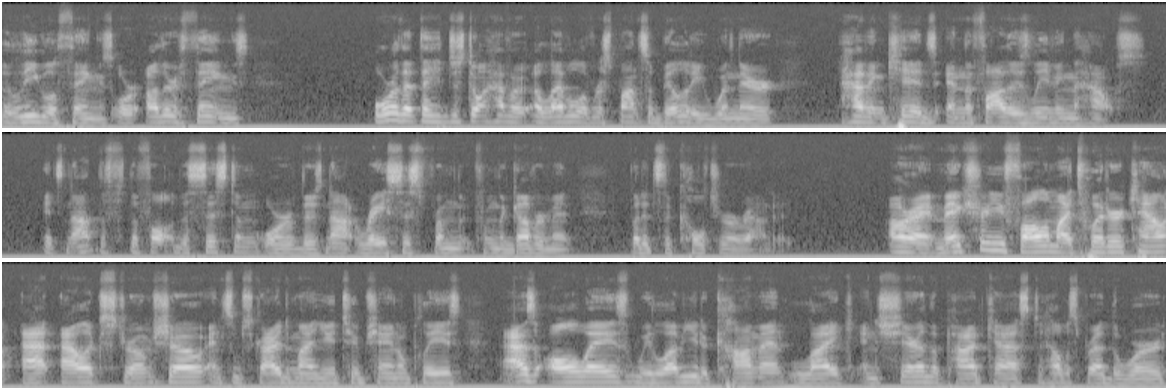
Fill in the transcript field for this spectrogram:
illegal things or other things, or that they just don't have a, a level of responsibility when they're having kids and the father's leaving the house it's not the, the fault of the system or there's not racist from the, from the government, but it's the culture around it. All right, make sure you follow my Twitter account at Alex Strohm Show and subscribe to my YouTube channel, please. As always, we love you to comment, like, and share the podcast to help spread the word.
